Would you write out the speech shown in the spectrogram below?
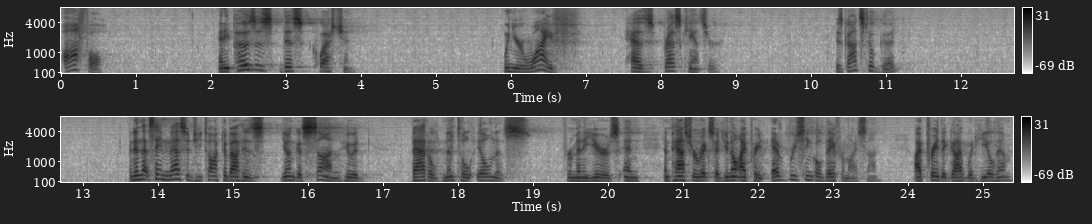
awful. And he poses this question When your wife has breast cancer, is God still good? And in that same message, he talked about his youngest son who had battled mental illness for many years. And, and Pastor Rick said, You know, I prayed every single day for my son. I prayed that God would heal him.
